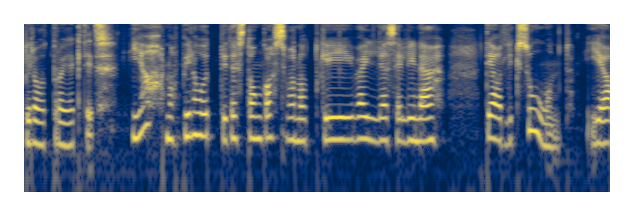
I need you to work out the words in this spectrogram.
pilootprojektid? jah, noh, pilootidest on kasvanudki välja selline teadlik suund ja,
